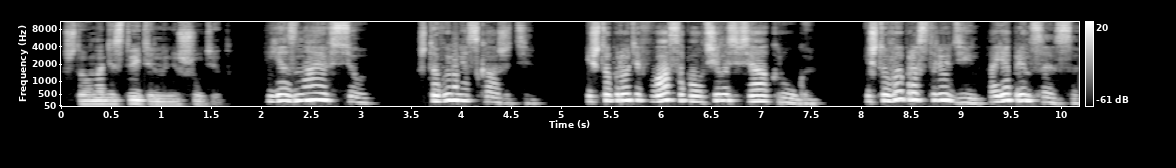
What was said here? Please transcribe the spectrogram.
что она действительно не шутит. «Я знаю все, что вы мне скажете, и что против вас ополчилась вся округа, и что вы простолюдин, а я принцесса,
